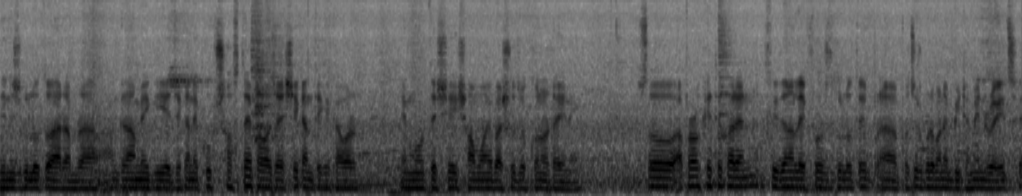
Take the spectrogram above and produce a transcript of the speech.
জিনিসগুলো তো আর আমরা গ্রামে গিয়ে যেখানে খুব সস্তায় পাওয়া যায়, সেখান থেকে খাওয়ার এই মুহূর্তে সেই সময় বা সুযোগ কোনোটাই নেই। সো আপনারাও খেতে পারেন। সিজনাল এই ফ্রুটসগুলোতে প্রচুর পরিমাণে ভিটামিন রয়েছে।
